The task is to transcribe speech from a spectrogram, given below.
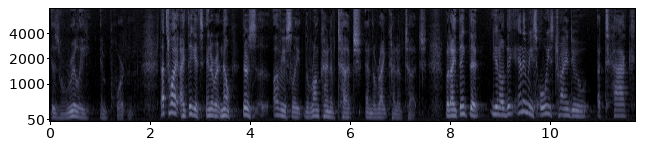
is really important. That's why I think it's interesting. No, there's obviously the wrong kind of touch and the right kind of touch. But I think that, you know, the enemy's always trying to attack,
